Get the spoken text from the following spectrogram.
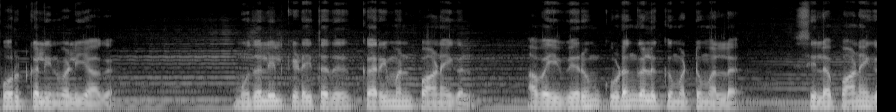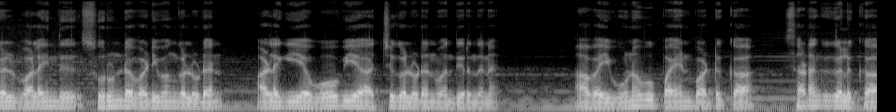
பொருட்களின் வழியாக. முதலில் கிடைத்தது கரிமண் பானைகள். அவை வெறும் குடங்களுக்கு மட்டுமல்ல சில பானைகள் வளைந்து சுருண்ட வடிவங்களுடன் அழகிய ஓவிய அச்சுகளுடன் வந்திருந்தன. அவை உணவு பயன்பாட்டுக்கா சடங்குகளுக்கா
